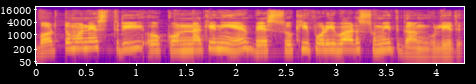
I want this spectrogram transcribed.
বর্তমানে স্ত্রী ও কন্যাকে নিয়ে বেশ সুখী পরিবার সুমিত গাঙ্গুলির।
